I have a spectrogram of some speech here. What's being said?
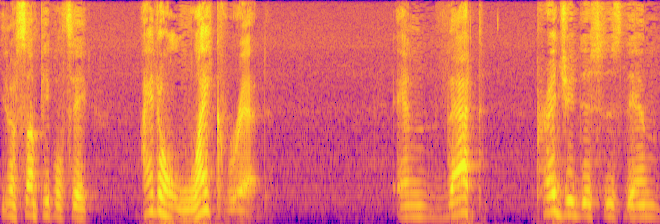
You know, some people say, I don't like red. And that prejudices them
